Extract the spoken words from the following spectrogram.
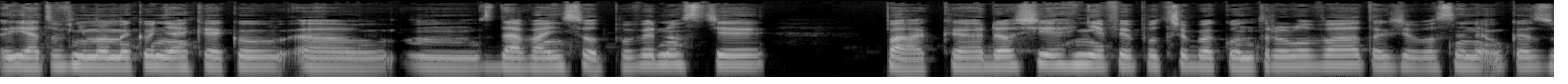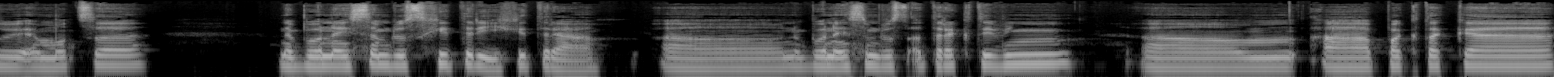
já to vnímám jako nějaké jako, uh, zdávání se odpovědnosti. Pak další je hněv je potřeba kontrolovat, takže vlastně neukazuji emoce, nebo nejsem dost chytrý, chytrá uh, nebo nejsem dost atraktivní um, a pak také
